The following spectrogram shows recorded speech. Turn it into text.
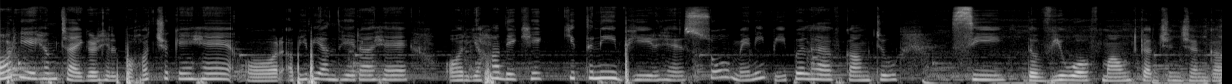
और ये हम टाइगर हिल पहुँच चुके हैं और अभी भी अंधेरा है और यहाँ देखिए कितनी भीड़ है। So many people have come to see the view of Mount Kanchenjunga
